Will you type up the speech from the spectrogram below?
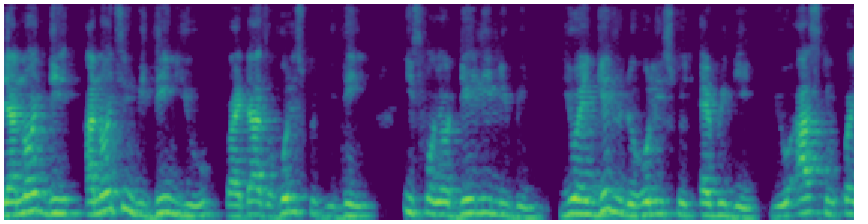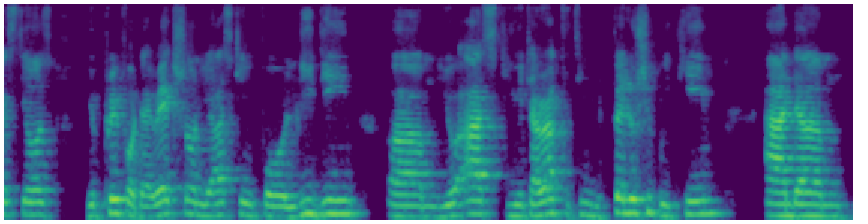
The, anoint, the anointing within you, right? That's the Holy Spirit within, is for your daily living. You engage with the Holy Spirit every day. You ask him questions, you pray for direction, you ask him for leading, um, you ask, you interact with him, you fellowship with him, and um,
